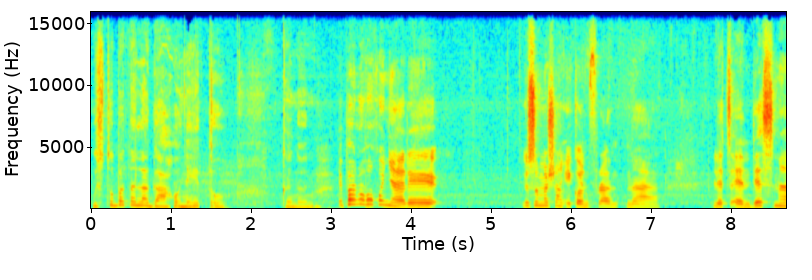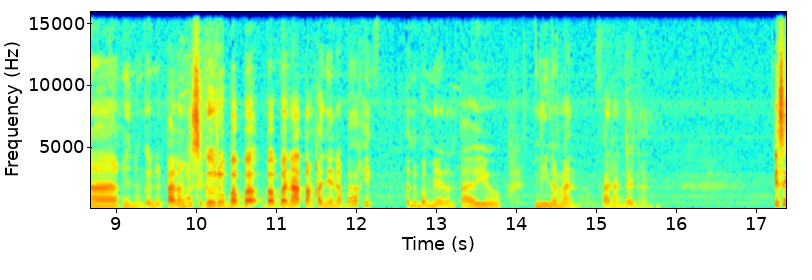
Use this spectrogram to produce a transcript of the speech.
gusto ba talaga ako nito? Ganun. Eh, paano ko kunyari, gusto mo siyang i-confront na let's end this na, ganun, ganun. Parang siguro baba, babanatan ka niya na, bakit? Ano ba meron tayo? Hindi naman, parang ganun. Kasi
